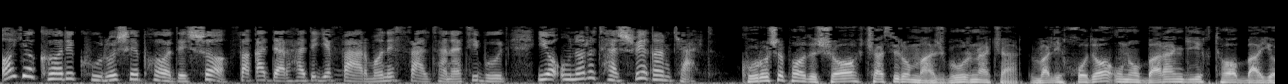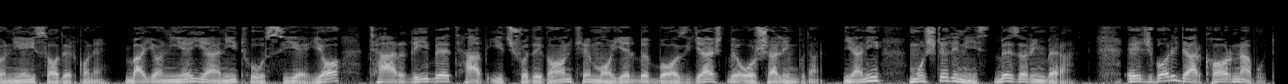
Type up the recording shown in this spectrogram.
آیا کار کوروش پادشاه فقط در حد یه فرمان سلطنتی بود یا اونا رو تشویقم کرد؟ کوروش پادشاه کسی رو مجبور نکرد ولی خدا اونو برانگیخت تا بیانیه ای صادر کنه. بیانیه یعنی توصیه یا ترغیب تبعید شدگان که مایل به بازگشت به اورشلیم بودن. یعنی مشکلی نیست بذاریم برن. اجباری در کار نبود.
